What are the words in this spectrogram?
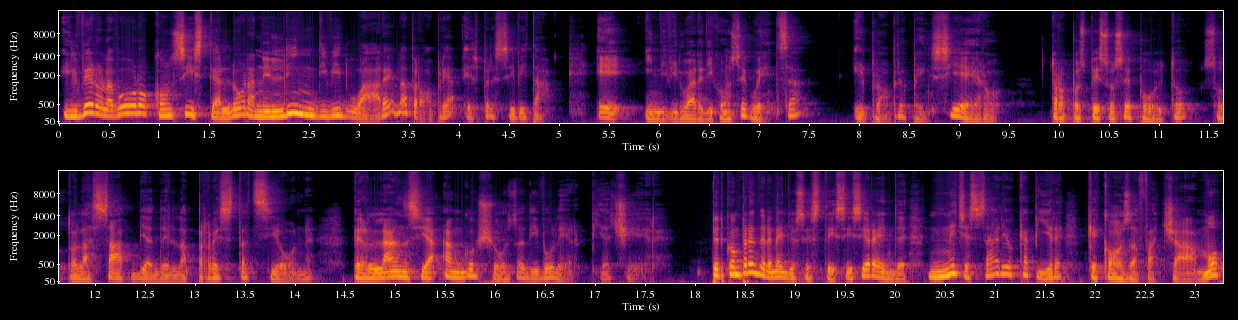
Il vero lavoro consiste allora nell'individuare la propria espressività e individuare di conseguenza il proprio pensiero, troppo spesso sepolto sotto la sabbia della prestazione per l'ansia angosciosa di voler piacere. Per comprendere meglio se stessi si rende necessario capire che cosa facciamo,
